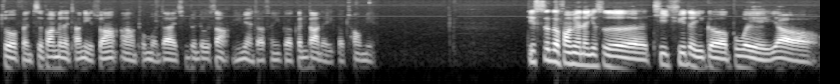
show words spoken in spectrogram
做粉刺方面的调理霜啊涂抹在青春痘上，以免造成一个更大的一个创面。第四个方面呢，就是 T 区的一个部位要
